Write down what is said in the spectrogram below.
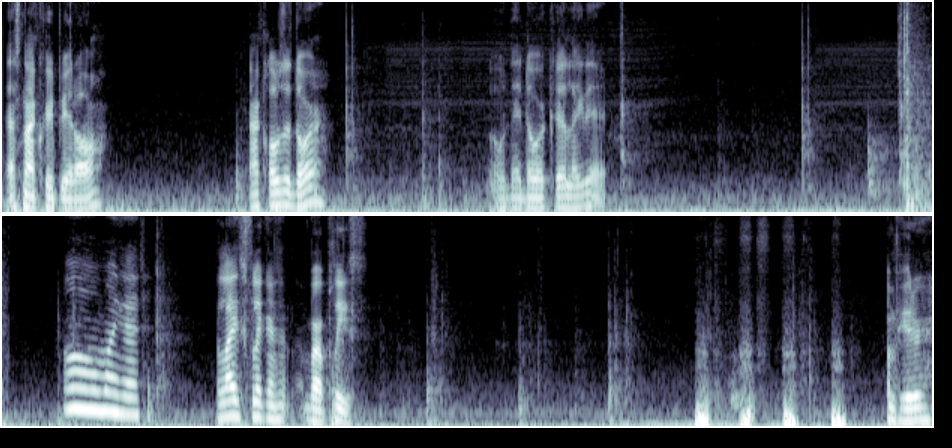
That's not creepy at all. Can I close the door? Oh, that door cut like that. Oh my god. The light's flickering. Bro, please. Computer.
